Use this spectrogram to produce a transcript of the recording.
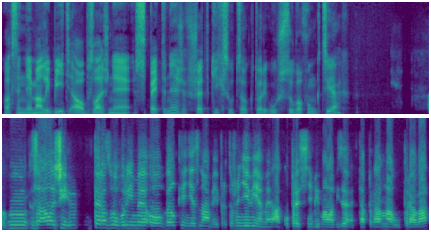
vlastne nemali byť a obzvlášť spätne, že všetkých sudcov, ktorí už sú vo funkciách? Mm, záleží, teraz hovoríme o veľkej neznámej, pretože nevieme, ako presne by mala vyzerať tá právna úprava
